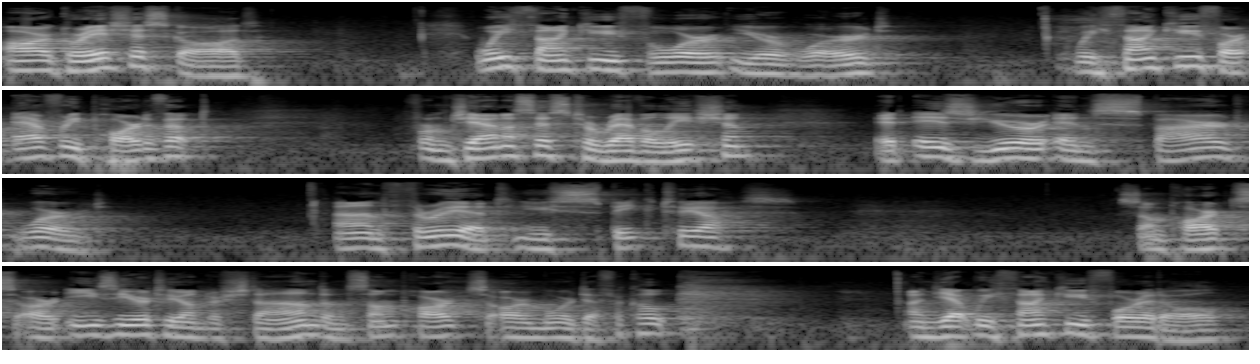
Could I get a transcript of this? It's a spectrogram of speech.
Our gracious God, we thank you for your Word. We thank you for every part of it. From Genesis to Revelation, it is your inspired Word and through it you speak to us. Some parts are easier to understand, and some parts are more difficult. And yet we thank you for it all.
